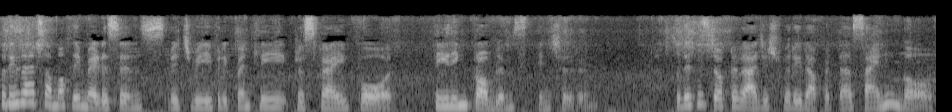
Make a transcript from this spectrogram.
So, these are some of the medicines which we frequently prescribe for teething problems in children. So, this is Dr. Rajeshwari Rapata signing off,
